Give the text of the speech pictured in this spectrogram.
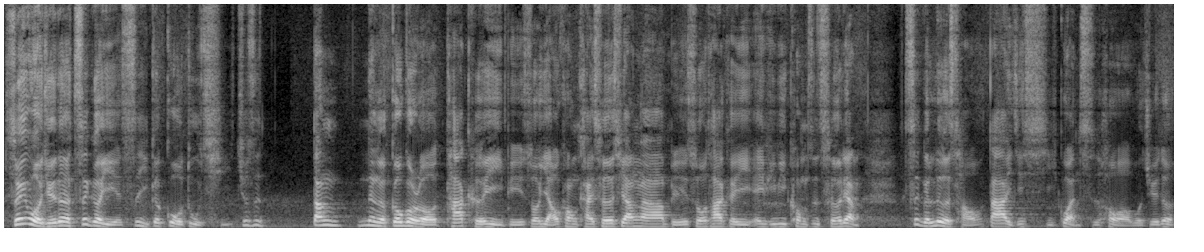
所以我觉得这个也是一个过渡期，就是当那个 GoGoRo 它可以，比如说遥控开车厢啊，比如说它可以 APP 控制车辆，这个热潮大家已经习惯之后啊，我觉得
